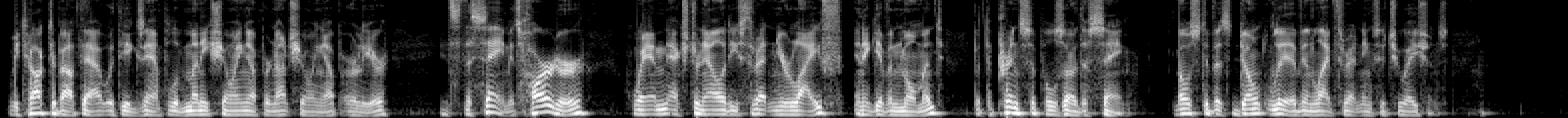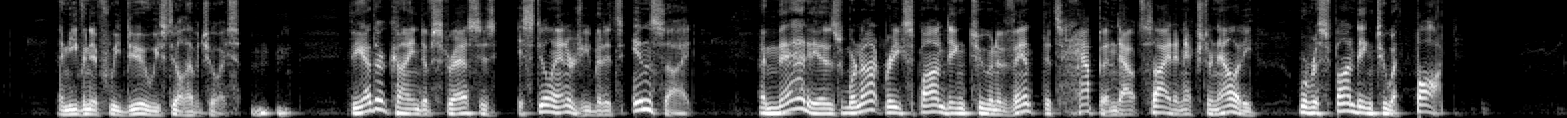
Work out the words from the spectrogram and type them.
We talked about that with the example of money showing up or not showing up earlier. It's the same. It's harder when externalities threaten your life in a given moment, but the principles are the same. Most of us don't live in life threatening situations. And even if we do, we still have a choice. the other kind of stress is, is still energy, but it's inside. And that is, we're not responding to an event that's happened outside an externality. We're responding to a thought.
